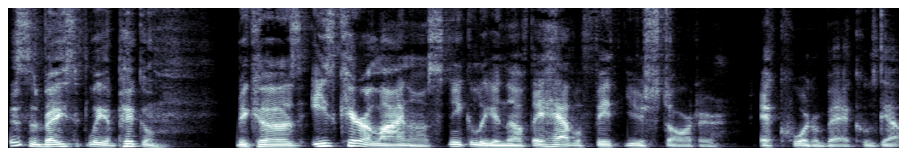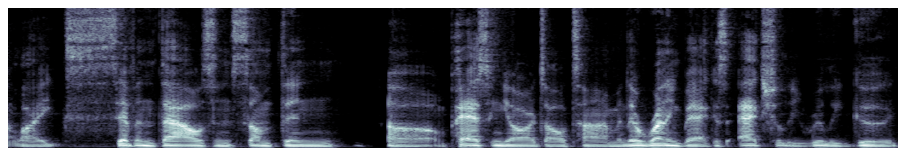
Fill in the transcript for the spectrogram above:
This is basically a pick 'em because East Carolina, sneakily enough, they have a fifth year starter at quarterback who's got like 7,000 something uh, passing yards all time, and their running back is actually really good.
